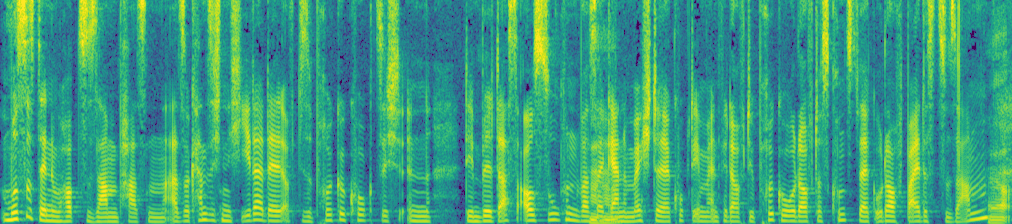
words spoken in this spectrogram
muss es denn überhaupt zusammenpassen? Also kann sich nicht jeder, der auf diese Brücke guckt, sich in dem Bild das aussuchen, was er Mhm. gerne möchte. Er guckt eben entweder auf die Brücke oder auf das Kunstwerk oder auf beides zusammen. Ja.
